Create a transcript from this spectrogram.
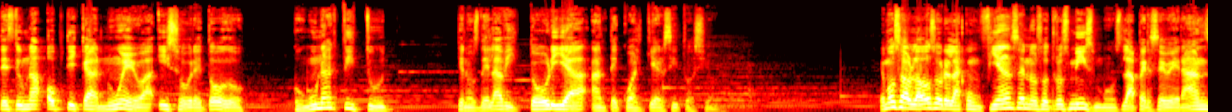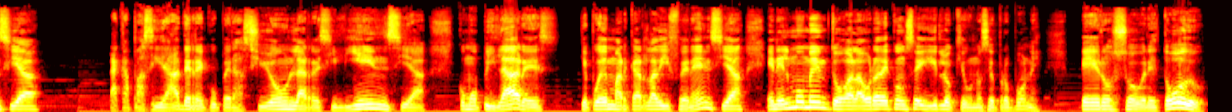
desde una óptica nueva y sobre todo con una actitud que nos dé la victoria ante cualquier situación. Hemos hablado sobre la confianza en nosotros mismos, la perseverancia, la capacidad de recuperación, la resiliencia como pilares que pueden marcar la diferencia en el momento a la hora de conseguir lo que uno se propone. Pero sobre todo,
